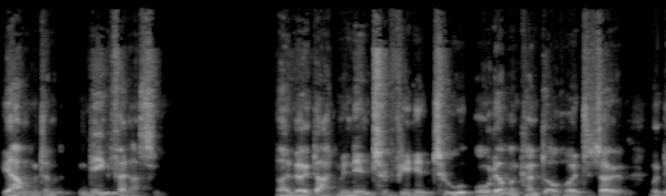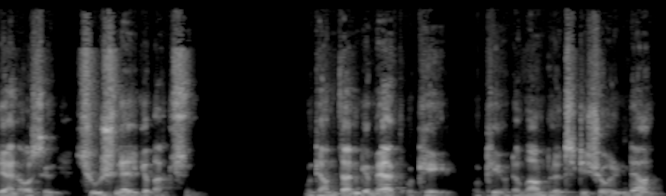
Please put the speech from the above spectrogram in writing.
wir haben unseren Weg verlassen. Weil wir dachten, wir nehmen zu viele zu oder man kann es auch heute sagen, modern aussehen, zu schnell gewachsen. Und haben dann gemerkt, okay, okay, und dann waren plötzlich die Schulden da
